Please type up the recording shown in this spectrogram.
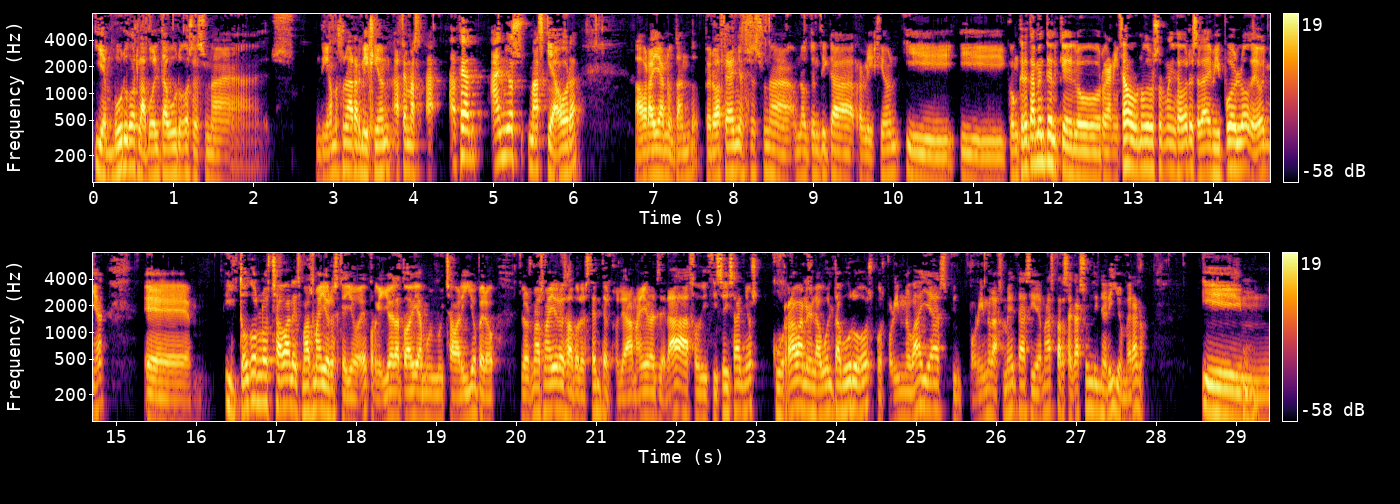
y en Burgos, la vuelta a Burgos es una, digamos, una religión, hace más, hace años más que ahora, ahora ya no tanto, pero hace años es una, auténtica religión y, y concretamente el que lo organizaba, uno de los organizadores era de mi pueblo, de Oña, eh, y todos los chavales más mayores que yo, ¿eh? porque yo era todavía muy, muy chavalillo, pero los más mayores adolescentes, pues ya mayores de edad o 16 años, curraban en la Vuelta a Burgos, pues poniendo vallas, poniendo las metas y demás para sacarse un dinerillo en verano. Y, Mm.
